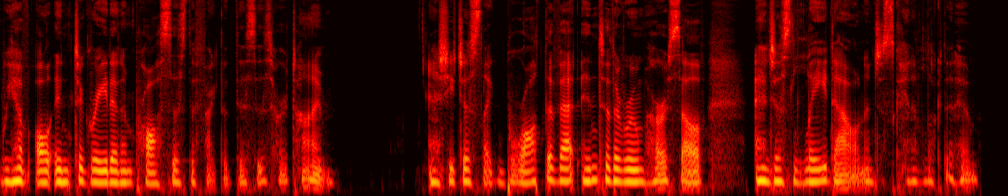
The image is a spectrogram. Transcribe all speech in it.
we have all integrated and processed the fact that this is her time. And she just like brought the vet into the room herself and just lay down and just kind of looked at him.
